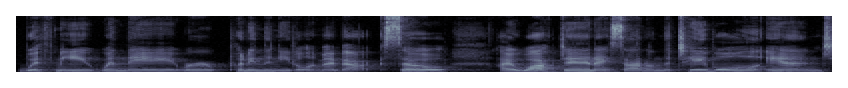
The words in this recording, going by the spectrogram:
with me when they were putting the needle in my back. So I walked in, I sat on the table, and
